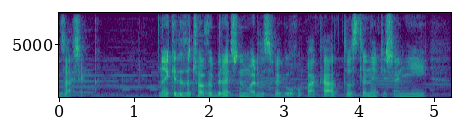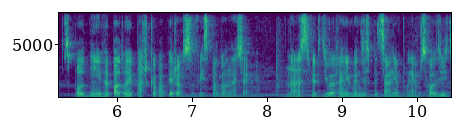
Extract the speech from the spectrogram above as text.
zasięg. No i kiedy zaczęła wybierać numer do swojego chłopaka, to z tylnej kieszeni spodni wypadła jej paczka papierosów i spadła na ziemię. No ale stwierdziła, że nie będzie specjalnie po nią schodzić,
